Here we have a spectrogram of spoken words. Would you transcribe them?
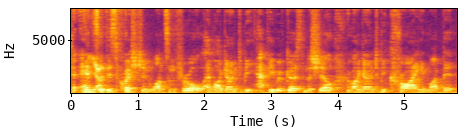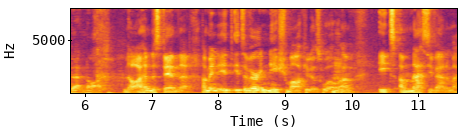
To answer Yeah. this question once and for all am I going to be happy with Ghost in the Shell or am I going to be crying in my bed that night? No, I understand that. I mean, it, it's a very niche market as well. Hmm. Um, it's a massive anime, uh,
